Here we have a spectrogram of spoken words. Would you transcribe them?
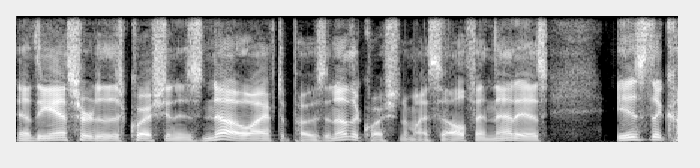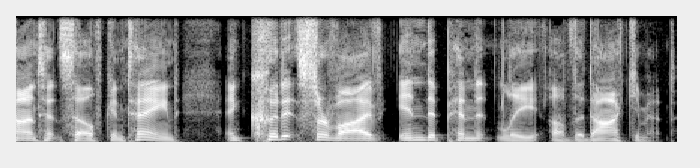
Now, the answer to this question is no. I have to pose another question to myself, and that is is the content self contained and could it survive independently of the document?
